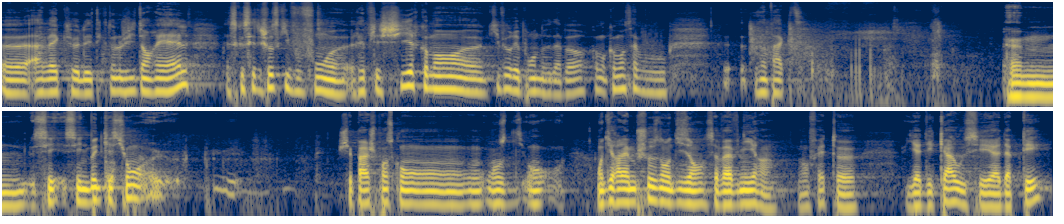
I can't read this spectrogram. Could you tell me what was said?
avec les technologies temps réel. Est-ce que c'est des choses qui vous font euh, réfléchir? Comment, euh, Qui veut répondre d'abord? Comment, ça vous euh, impacte? C'est une bonne question. Je sais pas, je pense qu'on on, dira la même chose dans 10 ans, ça va venir. En fait, il y a des cas où c'est adapté.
